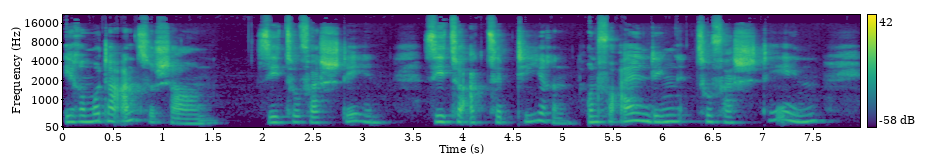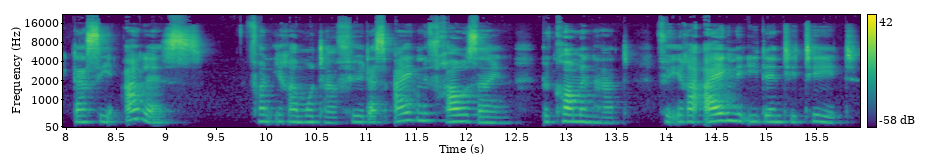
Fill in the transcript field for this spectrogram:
ihre Mutter anzuschauen, sie zu verstehen, sie zu akzeptieren und vor allen Dingen zu verstehen, dass sie alles von ihrer Mutter für das eigene Frausein bekommen hat, für ihre eigene Identität,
